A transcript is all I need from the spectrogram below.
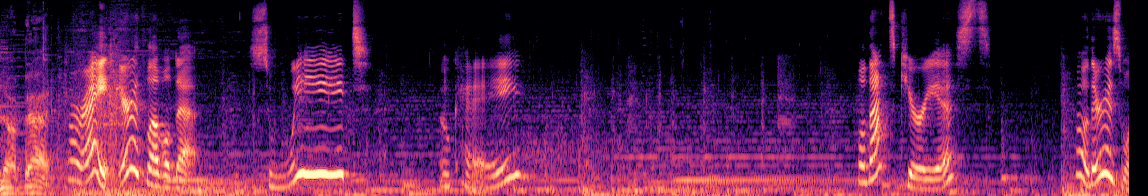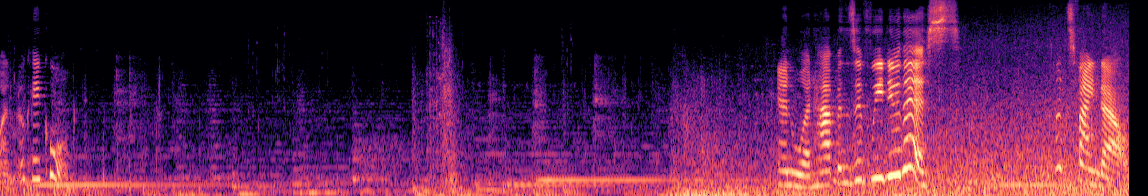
Not bad. All right, Aerith leveled up. Sweet. Okay. Well, that's curious. Oh, there is one. Okay, cool. And what happens if we do this? Let's find out.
